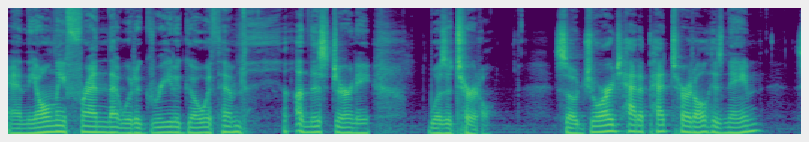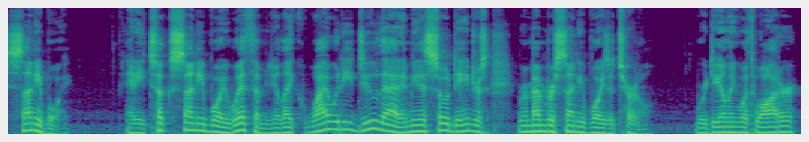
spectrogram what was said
and the only friend that would agree to go with him on this journey was a turtle. So George had a pet turtle, his name, Sonny Boy. And he took Sonny Boy with him. You're like, why would he do that? I mean, it's so dangerous. Remember, Sonny Boy's a turtle. We're dealing with water.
